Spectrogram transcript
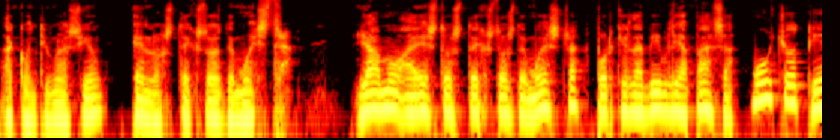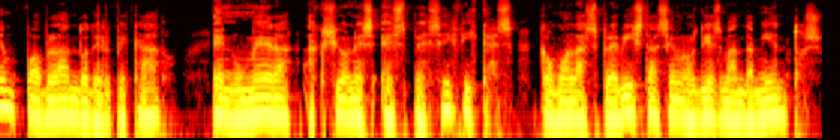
a continuación en los textos de muestra. Llamo a estos textos de muestra porque la Biblia pasa mucho tiempo hablando del pecado. Enumera acciones específicas, como las previstas en los diez mandamientos,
